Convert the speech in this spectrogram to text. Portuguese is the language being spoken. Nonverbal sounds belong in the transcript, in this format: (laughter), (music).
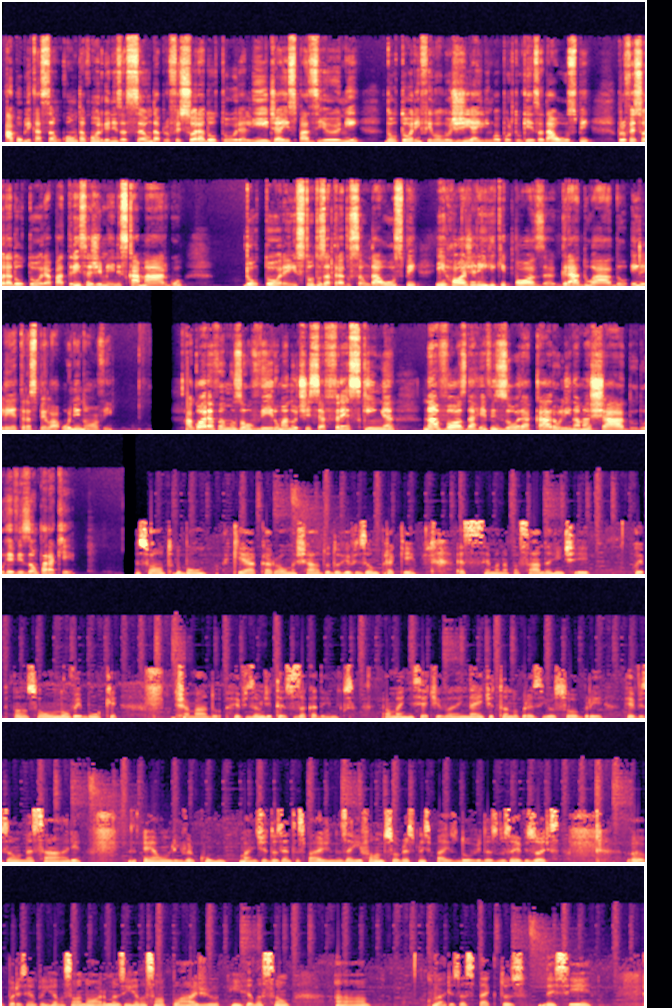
A publicação conta com a organização da professora doutora Lídia Spaziani, doutora em Filologia e Língua Portuguesa da USP, professora doutora Patrícia Jimenez Camargo, doutora em Estudos da Tradução da USP, e Roger Henrique Posa, graduado em Letras pela Uninove. Agora vamos ouvir uma notícia fresquinha na voz da revisora Carolina Machado, do Revisão para Quê? Pessoal, tudo bom? Aqui é a Carol Machado, do Revisão para Quê? Essa semana passada a gente lançou um novo e-book chamado Revisão de Textos Acadêmicos. É uma iniciativa inédita no Brasil sobre revisão nessa área. É um livro com mais de 200 páginas aí falando sobre as principais dúvidas dos revisores, uh, por exemplo, em relação a normas, em relação a plágio, em relação a vários aspectos desse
